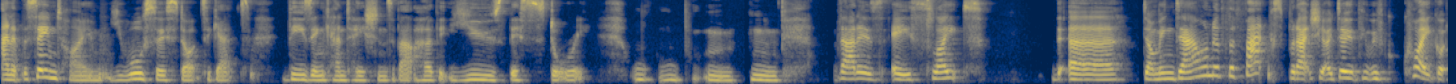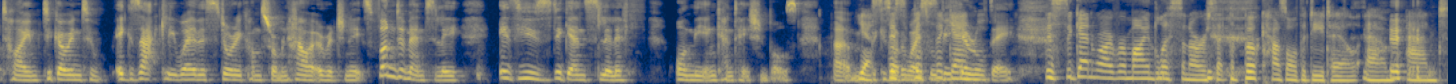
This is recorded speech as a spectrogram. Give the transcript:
and at the same time, you also start to get these incantations about her that use this story. Mm-hmm. That is a slight uh, dumbing down of the facts, but actually, I don't think we've quite got time to go into exactly where this story comes from and how it originates. Fundamentally, it's used against Lilith on the incantation bowls. Um, yes, because this, otherwise this we'll be here all day. This is again where I remind listeners that the book has all the detail um, and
